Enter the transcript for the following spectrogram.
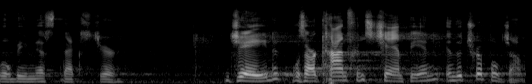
will be missed next year. Jade was our conference champion in the triple jump.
